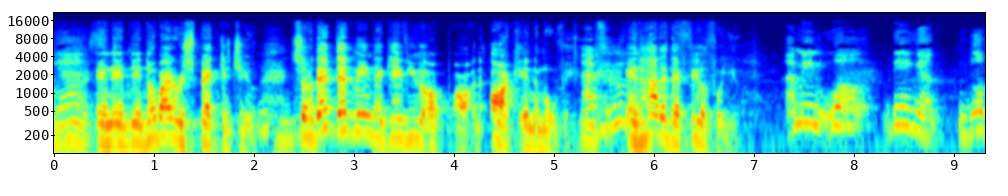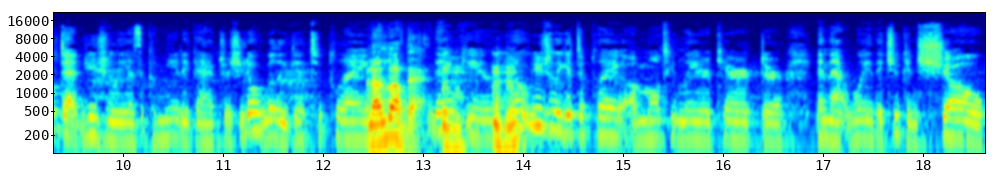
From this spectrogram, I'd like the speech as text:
Yes. And, and, and nobody respected you. So that, that means they gave you a, a, an arc in the movie. Absolutely. And how did that feel for you? I mean, well, being a looked at usually as a comedic actress, you don't really get to play. And I love that. Thank mm-hmm. you. You mm-hmm. don't usually get to play a multi-layered character in that way that you can show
